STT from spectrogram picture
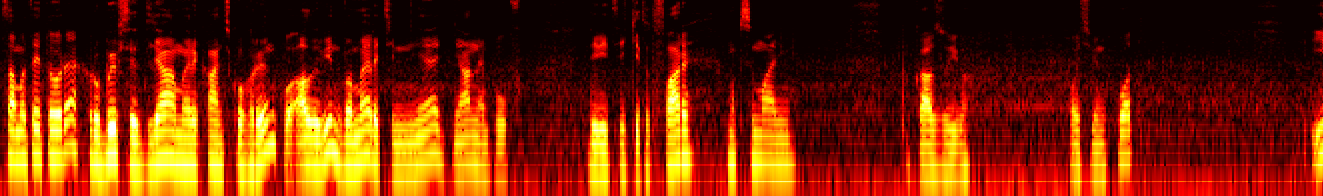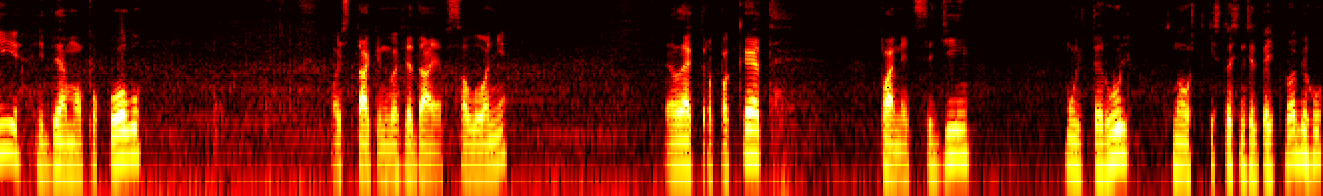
саме цей Таурек робився для американського ринку, але він в Америці ні дня не був. Дивіться, які тут фари максимальні. Показую. Ось він код. І йдемо по колу. Ось так він виглядає в салоні. Електропакет, пам'ять сидінь, мультируль. Знову ж таки, 175 пробігу.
